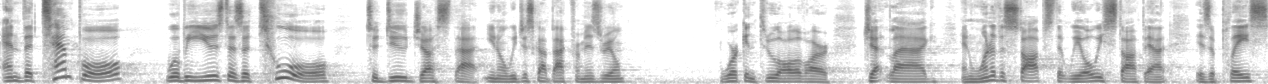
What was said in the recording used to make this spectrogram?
and the temple will be used as a tool to do just that. You know, we just got back from Israel working through all of our jet lag. And one of the stops that we always stop at is a place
